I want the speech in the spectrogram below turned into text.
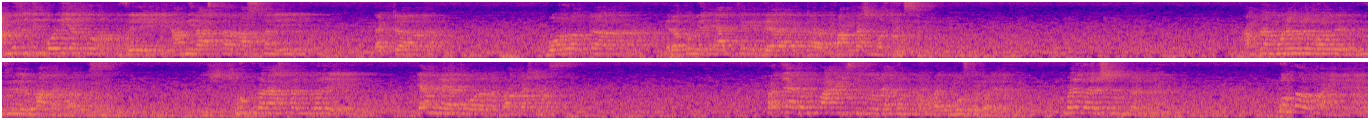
আমি যদি বলি এখন যে আমি রাস্তার মাঝখানে একটা বড় একটা এরকমের এক থেকে দেড় একটা পাঙ্গাস মাছ দেখছি। আপনার মনে মনে বলবেন, হুজুরের মাথা খাওয়া শুকনো রাস্তার উপরে কেমনে এত বড় একটা পাঙ্গাস মাছ হয়তো এখন পানি সিজন এখন হয়তো বুঝতে পারে মনে করেন না কোথাও পানি নেই।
